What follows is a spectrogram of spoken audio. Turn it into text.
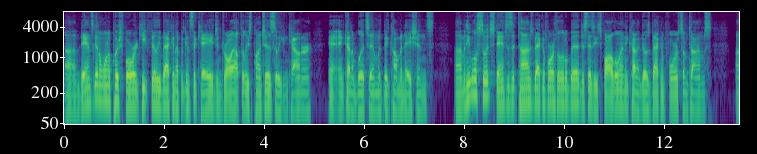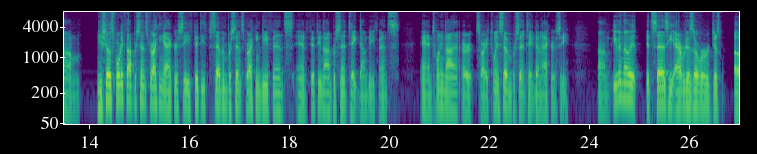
Um, Dan's going to want to push forward, keep Philly backing up against the cage, and draw out Fili's punches so he can counter and, and kind of blitz him with big combinations. Um, and he will switch stances at times back and forth a little bit, just as he's following. He kind of goes back and forth sometimes. Um, he shows 45% striking accuracy, 57% striking defense, and 59% takedown defense, and 29 or sorry, 27% takedown accuracy. Um, even though it, it says he averages over just uh,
